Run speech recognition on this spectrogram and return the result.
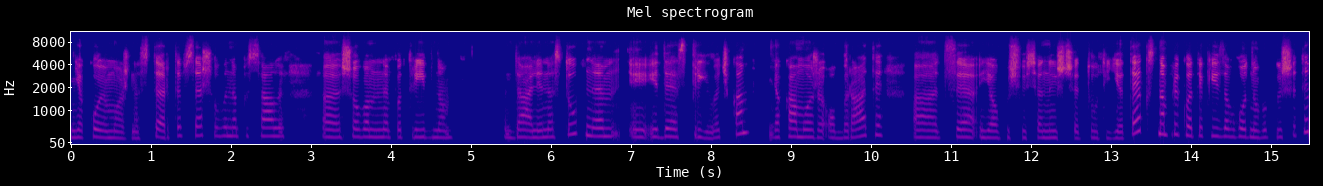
якою можна стерти все, що ви написали, е, що вам не потрібно. Далі наступне іде стрілочка, яка може обирати. Це я опущуся нижче. Тут є текст, наприклад, який завгодно ви пишете,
